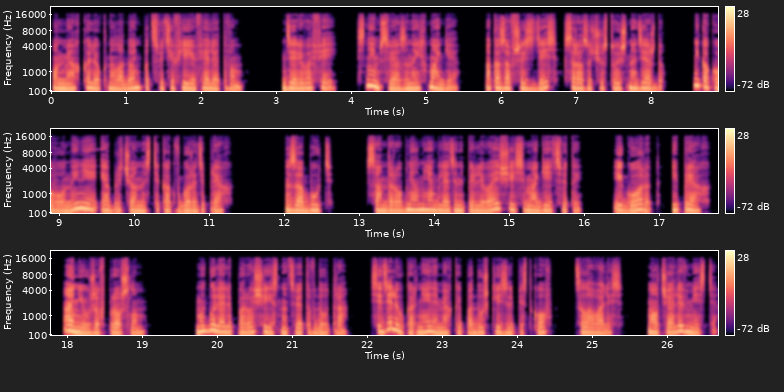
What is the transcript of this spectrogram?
Он мягко лег на ладонь, подсветив ее фиолетовым. «Дерево фей. С ним связана их магия. Оказавшись здесь, сразу чувствуешь надежду. Никакого уныния и обречённости, как в городе Прях. «Забудь». Сандер обнял меня, глядя на переливающиеся магией цветы. «И город, и Прях. Они уже в прошлом». Мы гуляли по роще ясноцветов до утра. Сидели у корней на мягкой подушке из лепестков, целовались. Молчали вместе.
